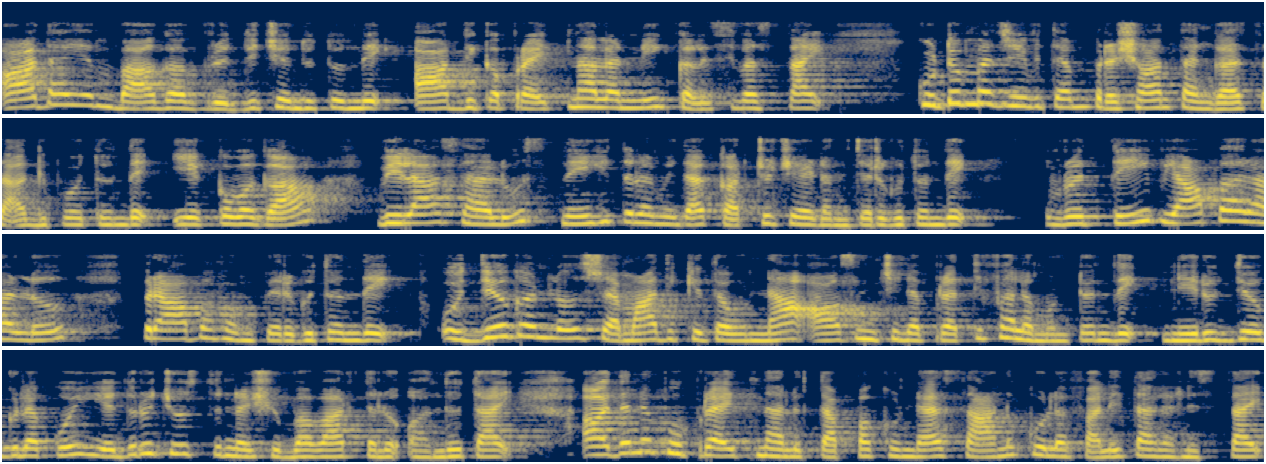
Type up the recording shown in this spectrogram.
ఆదాయం బాగా వృద్ధి చెందుతుంది. ఆర్థిక ప్రయత్నాలన్నీ కలిసి వస్తాయి. కుటుంబ జీవితం ప్రశాంతంగా సాగిపోతుంది. ఎక్కువగా విలాసాలు స్నేహితుల మీద ఖర్చు చేయడం జరుగుతుంది. వృత్తి వ్యాపారాల్లో ప్రాభవం పెరుగుతుంది. ఉద్యోగంలో శ్రమాధిక్యత ఉన్న ఆశించిన ప్రతిఫలం ఉంటుంది. నిరుద్యోగులకు ఎదురు చూస్తున్న శుభవార్తలు అందుతాయి. అదనపు ప్రయత్నాలు తప్పకుండా సానుకూల ఫలితాలనిస్తాయి.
